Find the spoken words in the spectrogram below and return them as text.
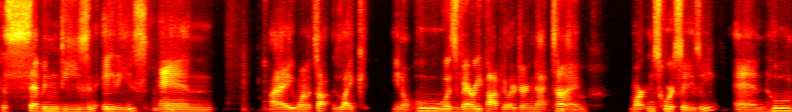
the 70s and 80s, and I want to talk like you know, who was very popular during that time, Martin Scorsese and who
